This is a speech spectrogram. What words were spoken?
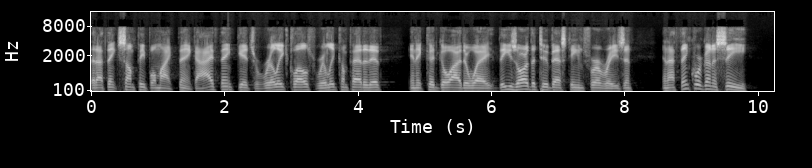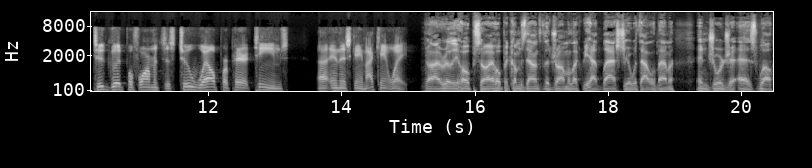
that I think some people might think. I think it's really close, really competitive, and it could go either way. These are the two best teams for a reason, and I think we're going to see two good performances, two well prepared teams uh, in this game. I can't wait. I really hope so. I hope it comes down to the drama like we had last year with Alabama and Georgia as well.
